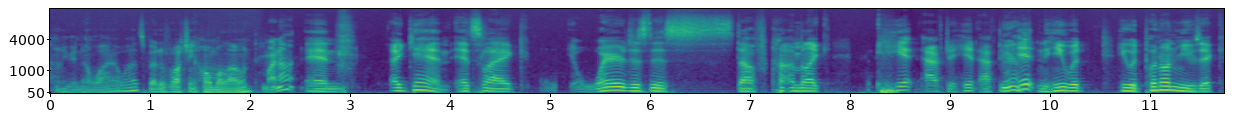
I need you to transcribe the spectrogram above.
I don't even know why I was, but I was watching Home Alone. Why not? And again, it's like, where does this stuff come? I'm like, hit after hit after Yeah. hit, and he would he would put on music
